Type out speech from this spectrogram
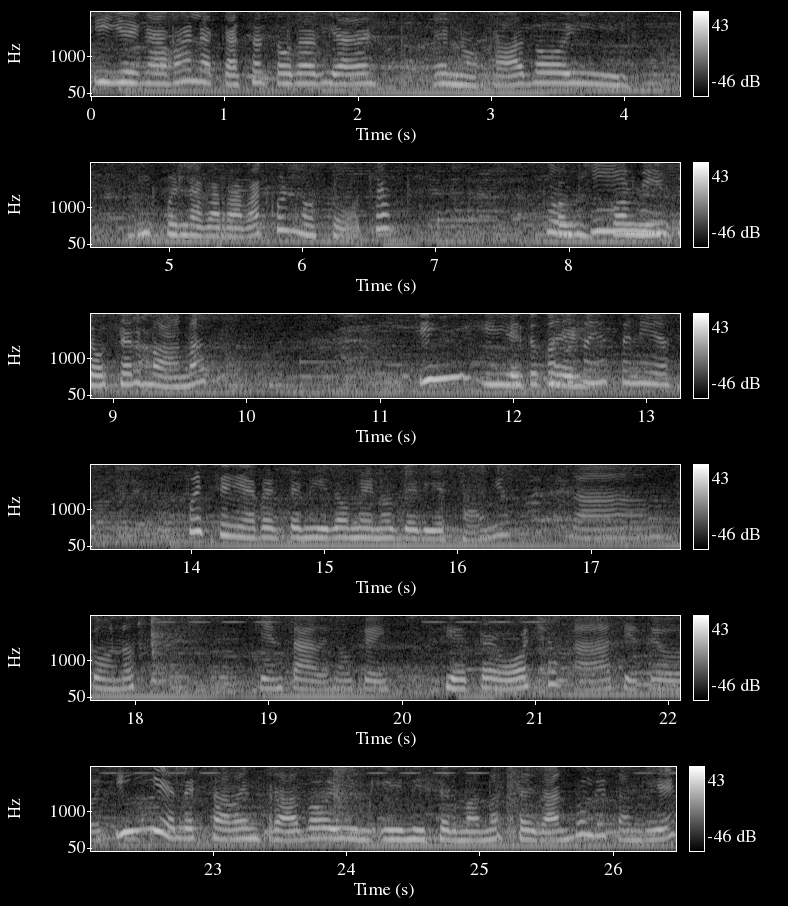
y llegaba a la casa todavía enojado y, y pues la agarraba con nosotras, ¿Con con, con mis dos hermanas. Y, y ¿Y tú cuántos este, años tenías? Pues de haber tenido menos de 10 años, Ah, con unos. ¿Quién sabe? Ok. 7, 8. Ah, siete, ocho. Y él estaba entrado y, y mis hermanas pegándole también.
